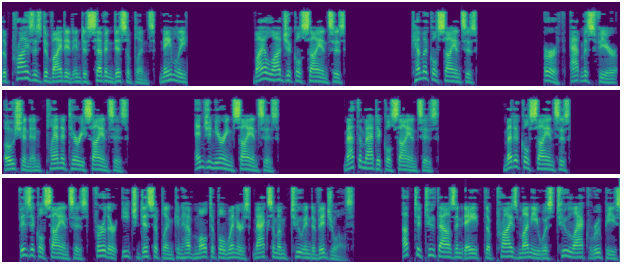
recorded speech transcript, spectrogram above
The prize is divided into seven disciplines, namely Biological sciences Chemical sciences Earth, atmosphere, ocean and planetary sciences Engineering sciences Mathematical sciences Medical sciences Physical sciences. Further, each discipline can have multiple winners maximum two individuals. Up to 2008 the prize money was 2 lakh rupees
